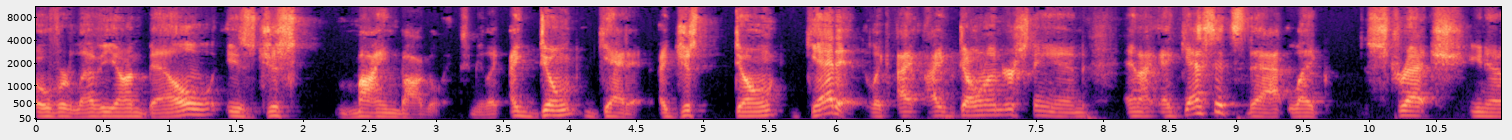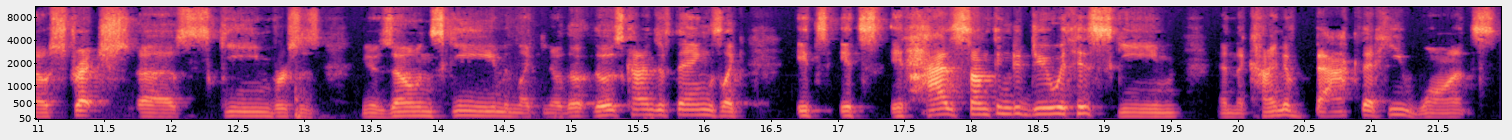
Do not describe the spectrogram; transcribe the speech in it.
over Le'Veon Bell is just mind boggling to me. Like, I don't get it. I just don't get it. Like, I, I don't understand. And I, I guess it's that, like, stretch, you know, stretch uh, scheme versus you know zone scheme and like you know th- those kinds of things. Like it's it's it has something to do with his scheme and the kind of back that he wants.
